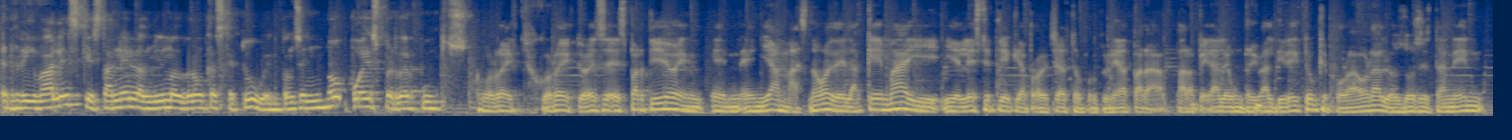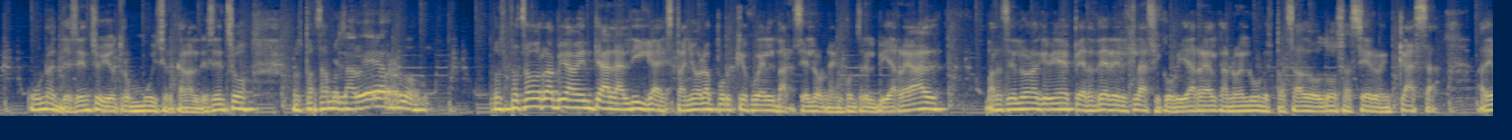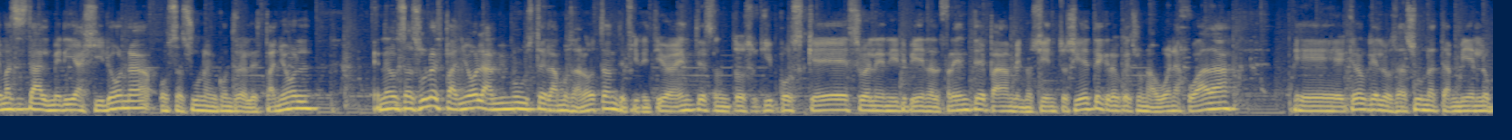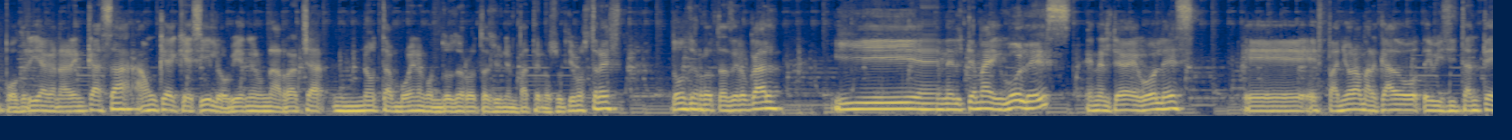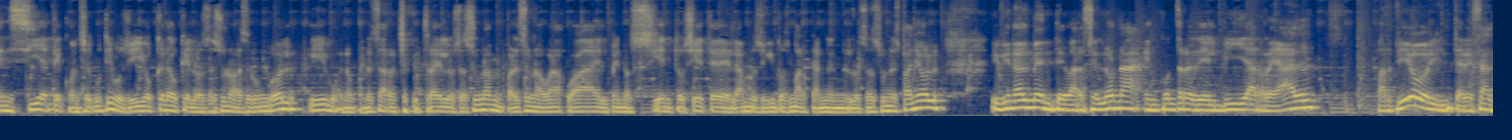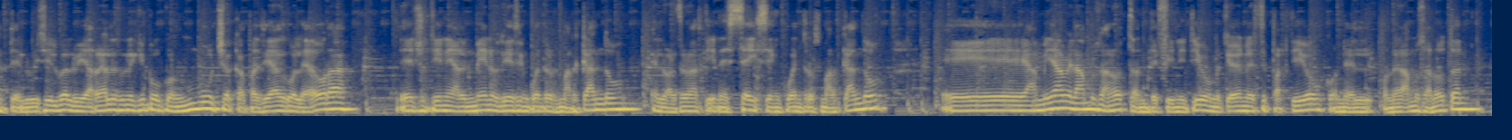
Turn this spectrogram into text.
rivales que están en las mismas broncas que tú, entonces no puedes perder puntos. Correcto, correcto, es, partido en, llamas, ¿no? De la quema y, el este tiene que aprovechar esta oportunidad para, para pegarle a un rival directo que por ahora los dos están en uno en descenso y otro muy cercano al descenso. Nos pasamos... El Averno. Nos pasamos rápidamente a la Liga Española porque fue el Barcelona en contra del Villarreal. Barcelona que viene a perder el clásico. Villarreal ganó el lunes pasado 2 a 0 en casa. Además está Almería Girona, Osasuna en contra del Español. En el Osasuna Español a mí me gusta el Amos Anotan, definitivamente. Son dos equipos que suelen ir bien al frente, pagan menos 107, creo que es una buena jugada. Eh, creo que el Osasuna también lo podría ganar en casa, aunque hay que decirlo, viene en una racha no tan buena con dos derrotas y un empate en los últimos tres. Dos derrotas de local. Y en el tema de goles, en el tema de goles, Eh, Español ha marcado de visitante en siete consecutivos y yo creo que los Asuna va a hacer un gol. Y bueno, con esa racha que trae los Asuna me parece una buena jugada, el menos 107 de ambos equipos marcan en los Asuna Español. Y finalmente Barcelona en contra del Villarreal, partido interesante, Luis Silva, el Villarreal es un equipo con mucha capacidad goleadora, de hecho tiene al menos 10 encuentros marcando, el Barcelona tiene 6 encuentros marcando eh, a mí ya me la vamos anotan, definitivo, me quedo en este partido con el, con el vamos anotan.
